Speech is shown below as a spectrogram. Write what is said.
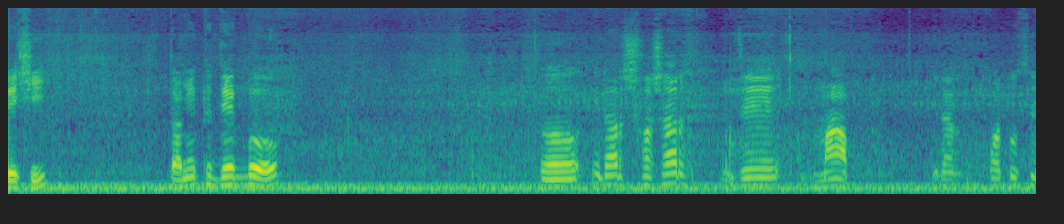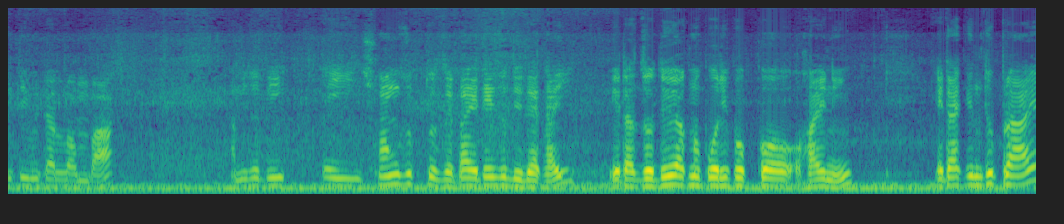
বেশি। তো আমি একটু দেখব তো এটার শশার যে মাপ এটার কত সেন্টিমিটার লম্বা? আমি যদি এই সংযুক্ত যেটা এটাই যদি দেখাই এটা যদিও এখনও পরিপক্ক হয়নি এটা কিন্তু প্রায়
